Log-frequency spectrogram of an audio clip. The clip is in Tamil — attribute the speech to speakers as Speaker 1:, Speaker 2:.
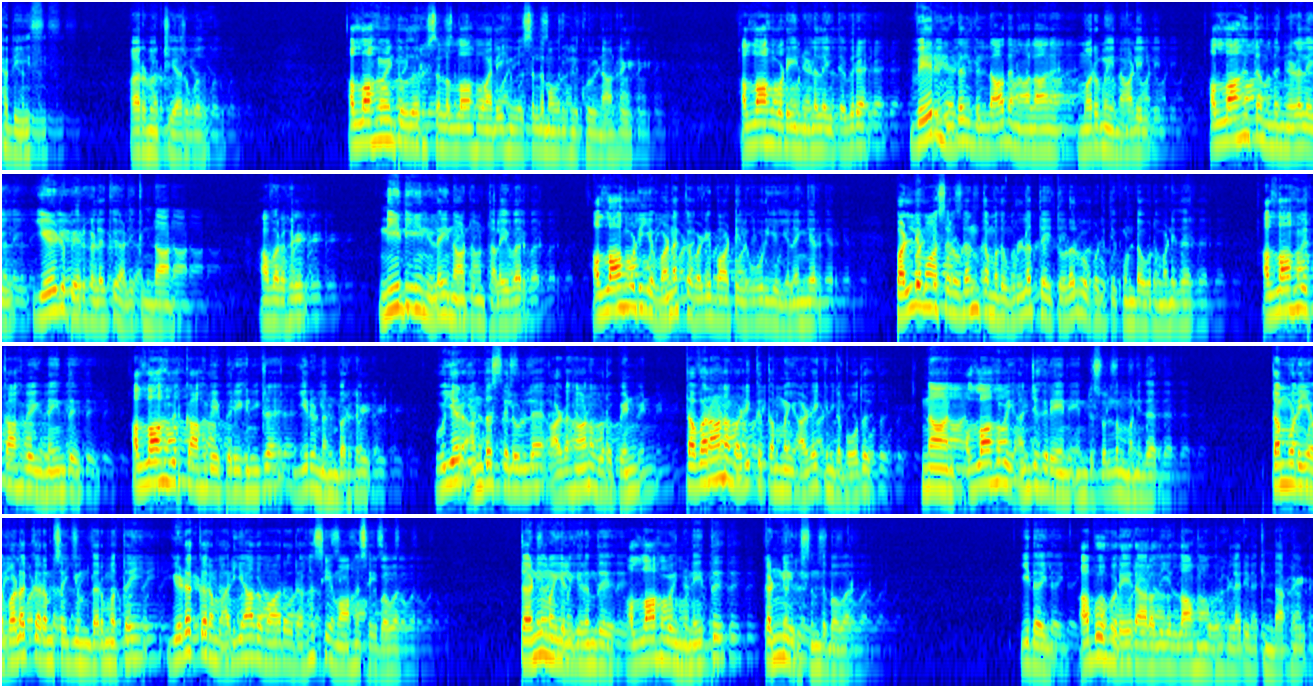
Speaker 1: ஹதீஸ் அறுநூற்றி அறுபது. அல்லாஹுவின் தூதர் ஸல்லல்லாஹு அலஹி வசல்லம் அவர்கள் கூறினார்கள் அல்லாஹுடைய நிழலை தவிர வேறு நிழல் இல்லாத நாளான மறுமை நாளில் அல்லாஹ் தமது நிழலை ஏழு பேர்களுக்கு அளிக்கின்றான். அவர்கள் நீதியை நிலைநாட்டும் தலைவர் அல்லாஹுடைய வணக்க வழிபாட்டில் ஊறிய இளைஞர் பள்ளிவாசலுடன் தமது உள்ளத்தை தொடர்பு கொண்ட ஒரு மனிதர் அல்லாஹுவிற்காகவே இணைந்து அல்லாஹுவிற்காகவே பெறுகின்ற இரு நண்பர்கள். உயர் அந்தஸ்திலுள்ள அழகான ஒரு பெண் தவறான வழிக்கு தம்மை அழைக்கின்ற போது நான் அல்லாஹுவை அஞ்சுகிறேன் என்று சொல்லும் மனிதர். தம்முடைய வழக்கரம் செய்யும் தர்மத்தை இடக்கரம் அறியாதவாறு ரகசியமாக செய்பவர். தனிமையில் இருந்து அல்லாஹுவை நினைத்து கண்ணீர் சிந்துபவர். இதை அபு ஹுரேரா அலி அல்லாஹும் அவர்கள் அறிவிக்கின்றார்கள்.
